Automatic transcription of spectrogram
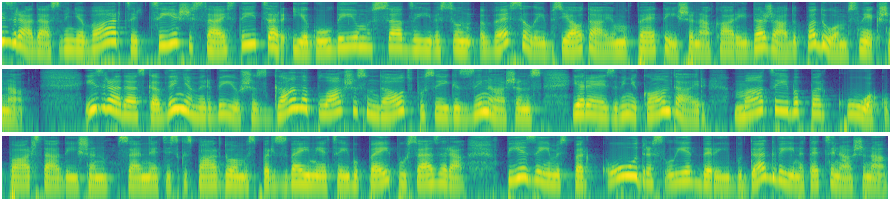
izrādās viņa vārds ir cieši saistīts ar ieguldījumu sadzīves un veselības jautājumu pētīšanā, kā arī dažādu padomu sniegšanā. Izrādās, ka viņam ir bijušas gana plašas un daudzpusīgas zināšanas, ja reiz viņa kontā ir mācība par koku pārstādīšanu, saimnieciskas pārdomas par zvejniecību Peipus ezerā, piezīmes par kūdras lietderību degvīna tecināšanā.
